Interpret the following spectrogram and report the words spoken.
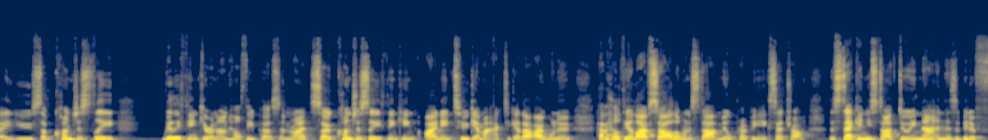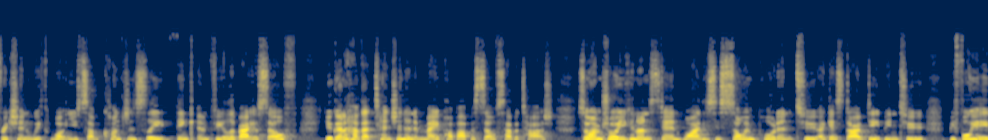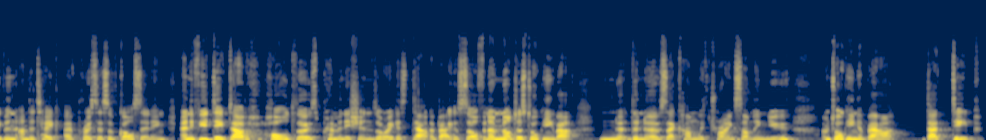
say you subconsciously really think you're an unhealthy person, right? So consciously thinking I need to get my act together, I want to have a healthier lifestyle, I want to start meal prepping, etc. The second you start doing that and there's a bit of friction with what you subconsciously think and feel about yourself, you're going to have that tension and it may pop up as self-sabotage. So I'm sure you can understand why this is so important to I guess dive deep into before you even undertake a process of goal setting. And if you deep down hold those premonitions or I guess doubt about yourself, and I'm not just talking about the nerves that come with trying something new. I'm talking about that deep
